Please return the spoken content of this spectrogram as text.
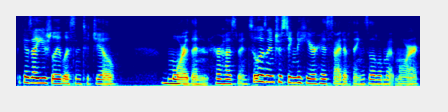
because I usually listen to Jill more than her husband. So it was interesting to hear his side of things a little bit more.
